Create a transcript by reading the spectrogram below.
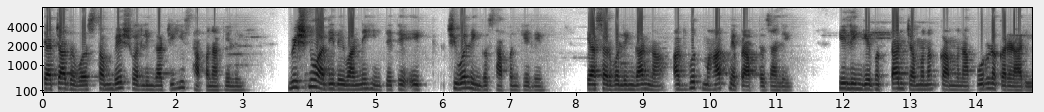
त्याच्याजवळ स्तंभेश्वर लिंगाचीही स्थापना केली. विष्णू आदी देवांनीही तेथे एक शिवलिंग स्थापन केले. या सर्व लिंगांना अद्भुत महात्म्य प्राप्त झाले. ही लिंगे भक्तांच्या मनकामना पूर्ण करणारी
